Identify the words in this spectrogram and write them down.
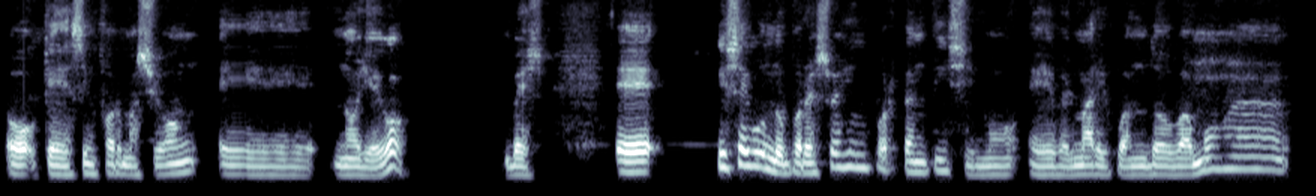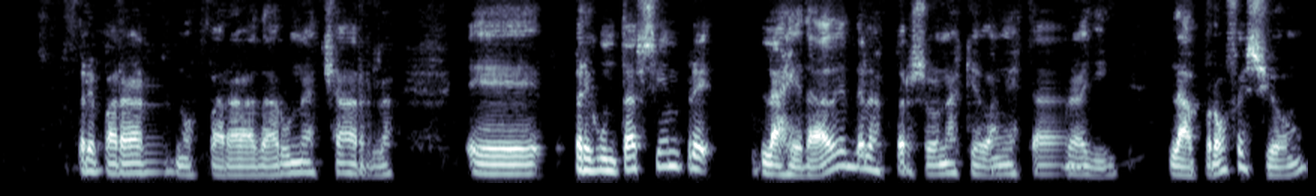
o que esa información eh, no llegó. ¿Ves? Eh, y segundo, por eso es importantísimo, eh, Belmari, cuando vamos a prepararnos para dar una charla, eh, preguntar siempre las edades de las personas que van a estar allí, la profesión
